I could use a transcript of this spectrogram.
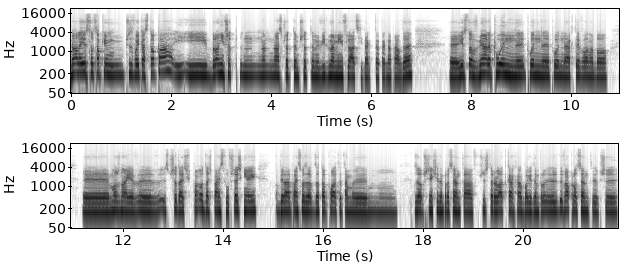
no ale jest to całkiem przyzwoita stopa i, i broni przed, nas przed tym, przed tym widmem inflacji tak, tak, tak naprawdę. Yy, jest to w miarę płynny, płynny, płynne aktywo, no bo yy, można je sprzedać, oddać państwu wcześniej, pobiera państwo za, za to opłatę tam 0,7% przy 4 latkach albo 1, 2% przy,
